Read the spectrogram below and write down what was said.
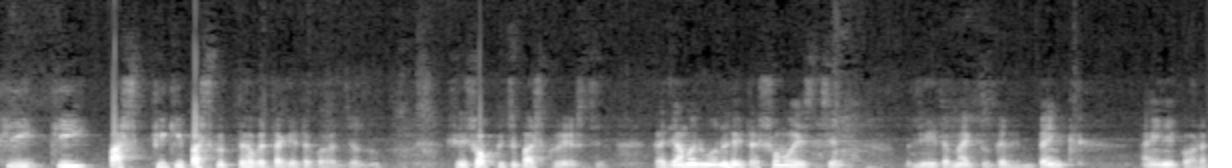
কি কি পাস, কী, কি পাস করতে হবে তাকে এটা করার জন্য? সে সব কিছু পাস করে এসছে কাজে আমার মনে হয় এটা সময় এসছে যে এটা মাইক্রো ক্রেডিট ব্যাংক আইনে করা।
